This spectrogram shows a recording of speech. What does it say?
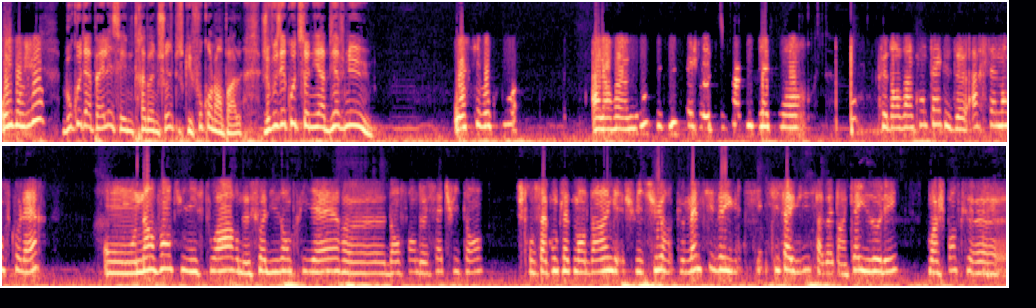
Oui, bonjour. Beaucoup d'appels et c'est une très bonne chose puisqu'il faut qu'on en parle. Je vous écoute Sonia, bienvenue. Merci beaucoup. Alors, euh, moi, c'est juste que je ne trouve pas complètement que dans un contexte de harcèlement scolaire, on invente une histoire de soi-disant prière euh, d'enfants de 7-8 ans. Je trouve ça complètement dingue. Je suis sûre que même si, ça existe, ça doit être un cas isolé. Moi, je pense que euh,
